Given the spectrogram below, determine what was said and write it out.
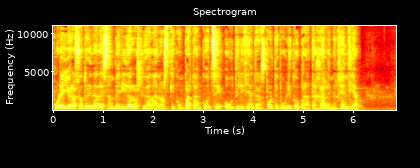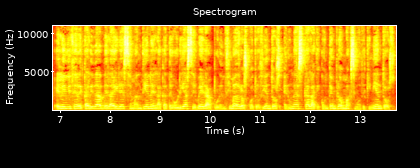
Por ello, las autoridades han pedido a los ciudadanos que compartan coche o utilicen el transporte público para atajar la emergencia. El índice de calidad del aire se mantiene en la categoría severa por encima de los 400 en una escala que contempla un máximo de 500.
